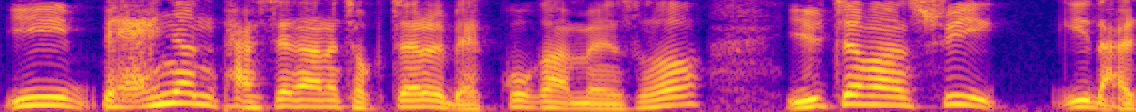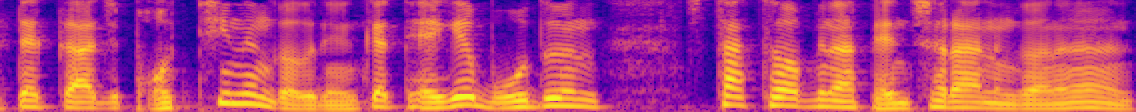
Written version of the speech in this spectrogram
이 매년 발생하는 적자를 메꿔 가면서 일정한 수익이 날 때까지 버티는 거거든요. 그러니까 대개 모든 스타트업이나 벤처라는 거는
